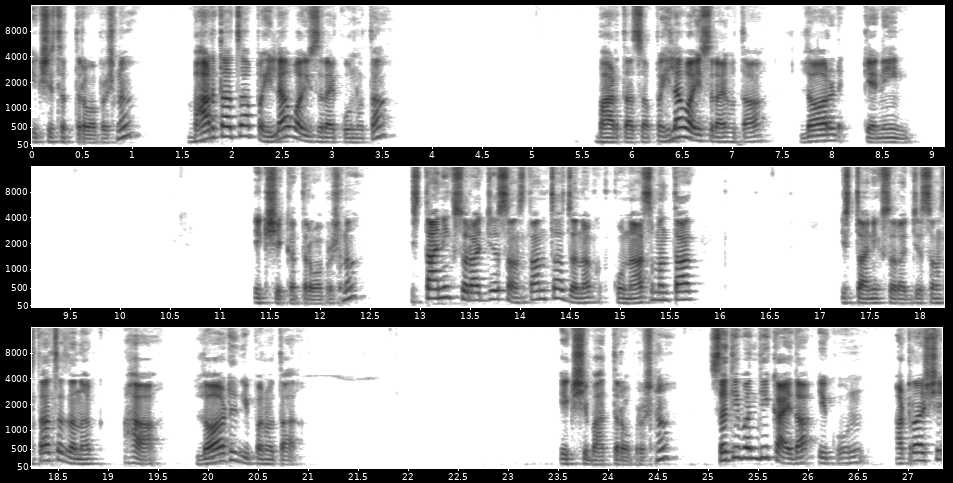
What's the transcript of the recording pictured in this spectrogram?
एकशे सत्तरवा प्रश्न भारताचा पहिला वायुसराय कोण होता? भारताचा पहिला वायुसराय होता लॉर्ड कॅनिंग. एकशे एकाहत्तरवा प्रश्न स्थानिक स्वराज्य संस्थांचा जनक कोणास म्हणतात? स्थानिक स्वराज्य संस्थांचा जनक हा लॉर्ड रिपन होता. एकशे बहात्तरवा प्रश्न. सतीबंदी कायदा एकूण अठराशे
